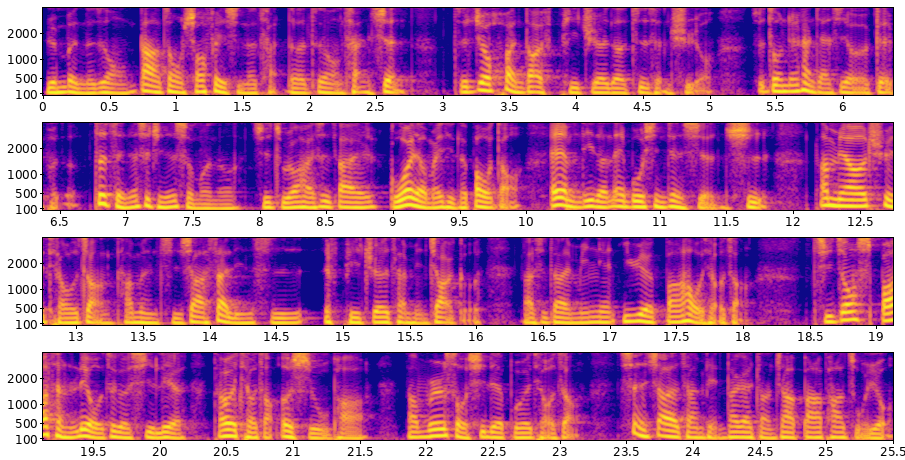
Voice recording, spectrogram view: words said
原本的这种大众消费型的产的这种产线。直接就换到 FPGA 的制程去哦，所以中间看起来是有个 gap 的。这整件事情是什么呢？其实主要还是在国外有媒体的报道，AMD 的内部信件显示，他们要去调整他们旗下赛灵思 FPGA 产品价格，那是在明年一月八号调整。其中 Spartan 六这个系列它会调涨二十五趴，那 Verso 系列不会调涨，剩下的产品大概涨价八趴左右。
